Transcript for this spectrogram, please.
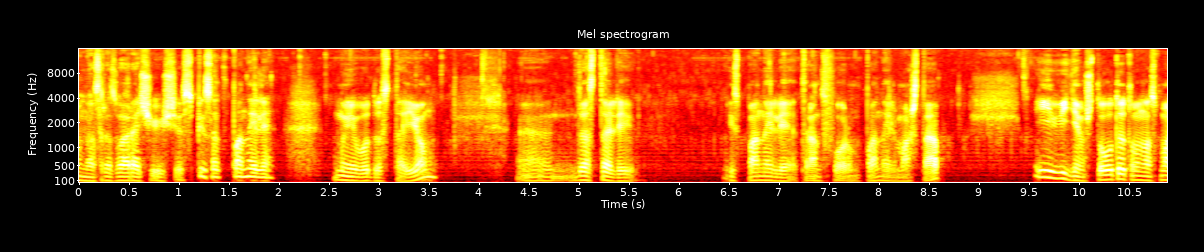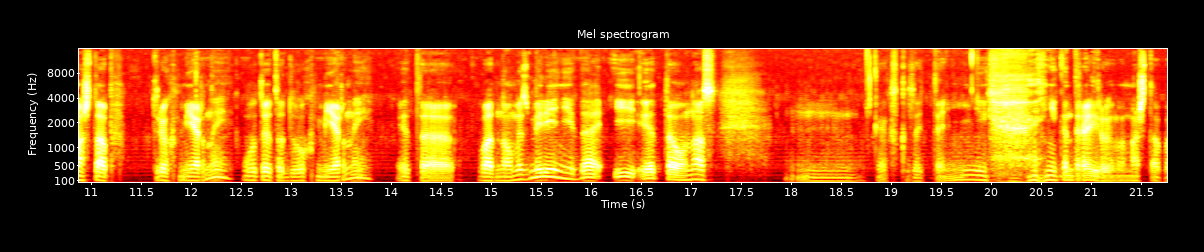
У нас разворачивающийся список в панели. Мы его достаем. Э, достали из панели Transform панель масштаб. И видим, что вот это у нас масштаб трехмерный, вот это двухмерный, это в одном измерении, да, и это у нас, как сказать-то, не, неконтролируемый масштаб.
